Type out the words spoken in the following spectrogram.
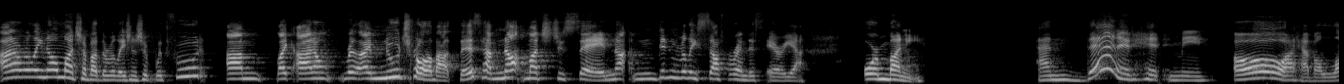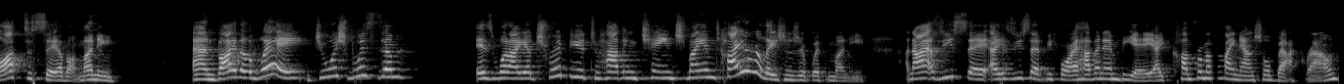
I don't really know much about the relationship with food. Um, like I don't really, I'm neutral about this, have not much to say, not didn't really suffer in this area or money. And then it hit me oh, I have a lot to say about money. And by the way, Jewish wisdom is what I attribute to having changed my entire relationship with money. And as you say, as you said before, I have an MBA. I come from a financial background.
